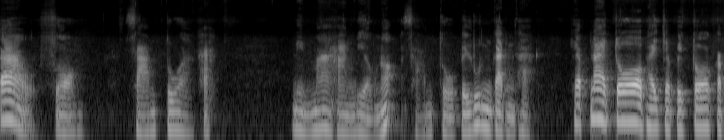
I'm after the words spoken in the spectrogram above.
เก้าสองสามตัวค่ะ เน้นมาหางเดียวเนาะสามตัวไปรุ่นกันค่ะ แคปหน้าจอใครจะไปต่อกับ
